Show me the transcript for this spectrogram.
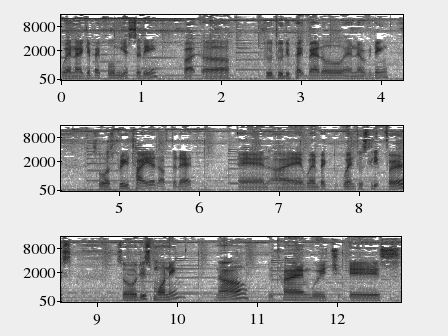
when I get back home yesterday, but uh, due to the pack battle and everything, so I was pretty tired after that, and I went back to, went to sleep first. So this morning, now the time which is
